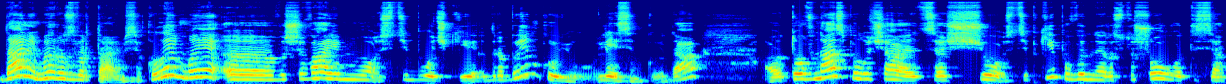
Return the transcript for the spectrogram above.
Далі ми розвертаємося. Коли ми е, вишиваємо стібочки драбинкою, лесінкою, да, е, то в нас виходить, що стібки повинні розташовуватися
